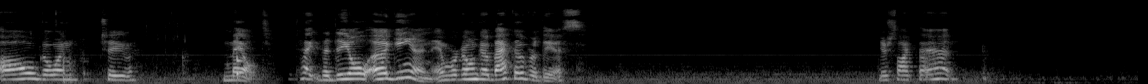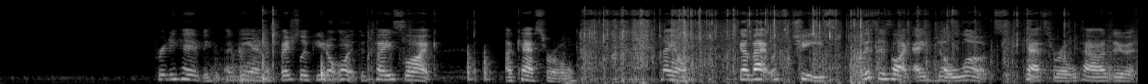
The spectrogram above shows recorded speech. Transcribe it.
all going to melt take the dill again and we're going to go back over this. Just like that. Pretty heavy, again, especially if you don't want it to taste like a casserole. Now, go back with the cheese. This is like a deluxe casserole, how I do it.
